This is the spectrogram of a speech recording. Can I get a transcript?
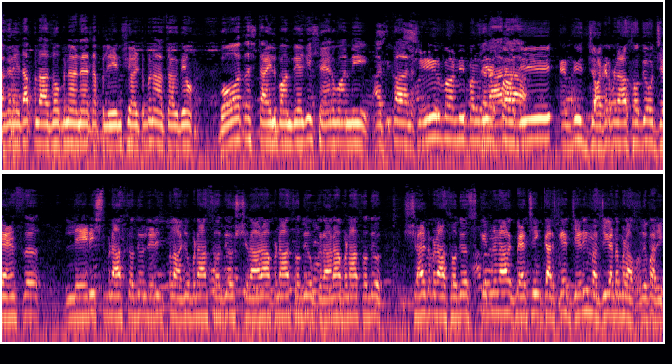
ਅਗਰ ਇਹਦਾ ਪਲਾਜ਼ੋ ਬਣਾਉਣਾ ਹੈ ਤਾਂ ਪਲੇਨ ਸ਼ਰਟ ਬਣਾ ਸਕਦੇ ਹੋ। ਬਹੁਤ ਸਟਾਈਲ ਬਣਦੇ ਆ ਜੀ ਸ਼ੇਰਵਾਨੀ ਅੱਜ ਕੱਲ ਸ਼ੇਰਵਾਨੀ ਬੰਦੀ ਸ਼ਰਾਰਾ। ਭਾਜੀ ਇਹਦੀ ਜੈਕਟ ਬਣਾ ਸਕਦੇ ਹੋ ਜੈਂਟਸ। ਲੇਡੀਜ਼ ਬਣਾ ਸਕਦੇ ਹੋ ਲੇਡੀਜ਼ ਪਲਾਜੋ ਬਣਾ ਸਕਦੇ ਹੋ ਸ਼ਰਾਰਾ ਬਣਾ ਸਕਦੇ ਹੋ ਗਰਾਰਾ ਬਣਾ ਸਕਦੇ ਹੋ ਸ਼ਰਟ ਬਣਾ ਸਕਦੇ ਹੋ ਸਕਿਨ ਨਾਲ ਮੈਚਿੰਗ ਕਰਕੇ ਜਿਹੜੀ ਮਰਜ਼ੀ ਆਈਟਮ ਬਣਾ ਸਕਦੇ ਹੋ ਭਾਜੀ।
